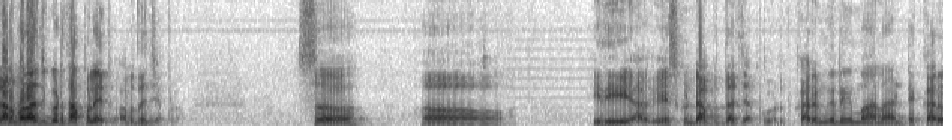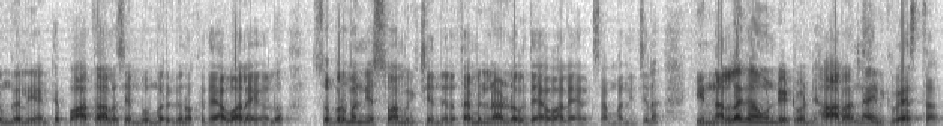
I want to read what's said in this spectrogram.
ధర్మరాజు కూడా తప్పలేదు అబద్ధం చెప్పడం. సో ఇది వేసుకుంటే అబద్ధాలు చెప్పకూడదు. కరుంగలి మాల అంటే కరుంగలి అంటే పాతాల శంభుమరుగన్ ఒక దేవాలయంలో సుబ్రహ్మణ్య స్వామికి చెందిన తమిళనాడులో ఒక దేవాలయానికి సంబంధించిన ఈ నల్లగా ఉండేటువంటి హారాన్ని ఆయనకి వేస్తారు.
